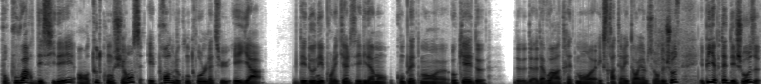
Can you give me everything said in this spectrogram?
pour pouvoir décider en toute conscience et prendre le contrôle là-dessus. Et il y a des données pour lesquelles c'est évidemment complètement euh, OK de d'avoir un traitement euh, extraterritorial, ce genre de choses. Et puis il y a peut-être des choses,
